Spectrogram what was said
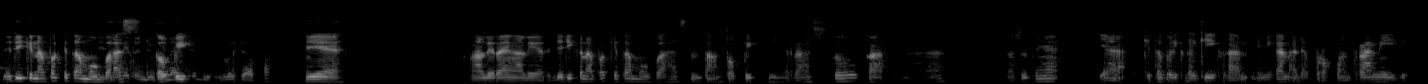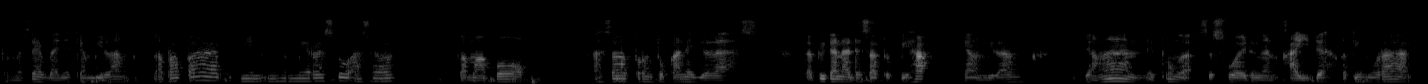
Jadi kenapa kita mau bahas topik diri lu siapa? Iya. Ngalir aja ngalir. Jadi kenapa kita mau bahas tentang topik miras tuh karena maksudnya ya kita balik lagi kan. Ini kan ada pro kontra nih gitu. Maksudnya banyak yang bilang nggak apa-apa min- minum miras tuh asal gak mabok, asal peruntukannya jelas. Tapi kan ada satu pihak yang bilang jangan itu nggak sesuai dengan kaidah ketimuran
